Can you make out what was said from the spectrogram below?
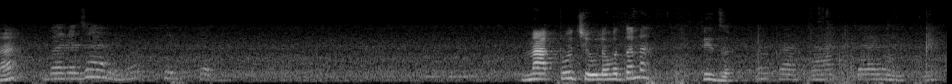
हा? बरं झालं फिरतं. नाक तो चिवलं होतं ना तिचं. मग आता हात काय घालते?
